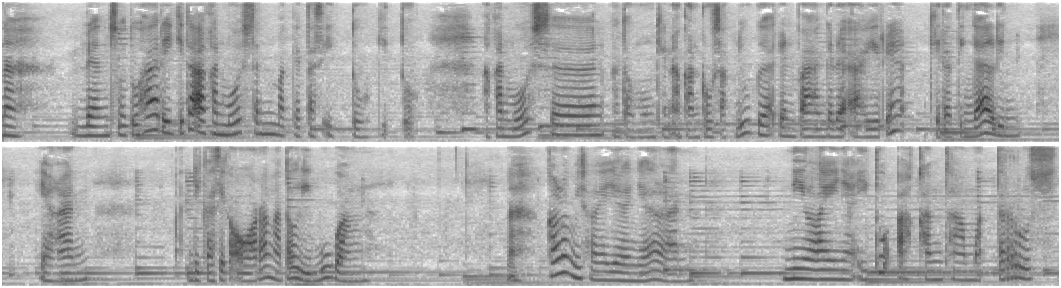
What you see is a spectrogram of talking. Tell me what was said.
Nah dan suatu hari kita akan bosen pakai tas itu gitu. Akan bosen atau mungkin akan rusak juga dan pada akhirnya kita tinggalin ya kan? Dikasih ke orang atau dibuang nah kalau misalnya jalan-jalan nilainya itu akan sama terus.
